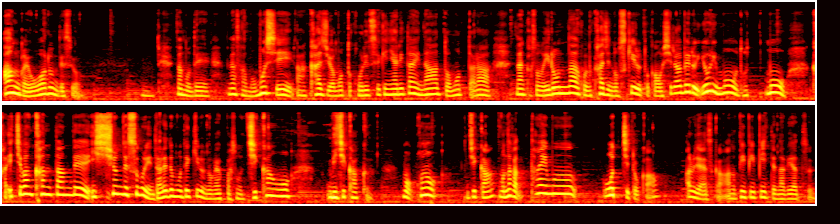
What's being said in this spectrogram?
案外終わるんですよ。うん、なので皆さんももしあ家事をもっと効率的にやりたいなと思ったらなんかそのいろんなこの家事のスキルとかを調べるよりももう一番簡単で一瞬ですぐに誰でもできるのがやっぱその時間を短く。もうこの時間もうなんかタイムウォッチとかあるじゃないですか。あのピピピってなるやつ。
